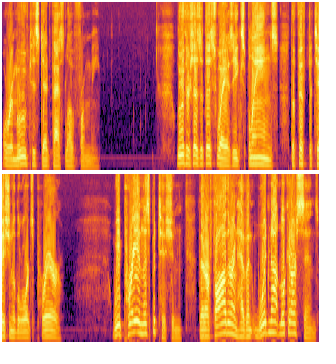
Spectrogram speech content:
or removed his steadfast love from me. Luther says it this way as he explains the fifth petition of the Lord's Prayer. We pray in this petition that our Father in heaven would not look at our sins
